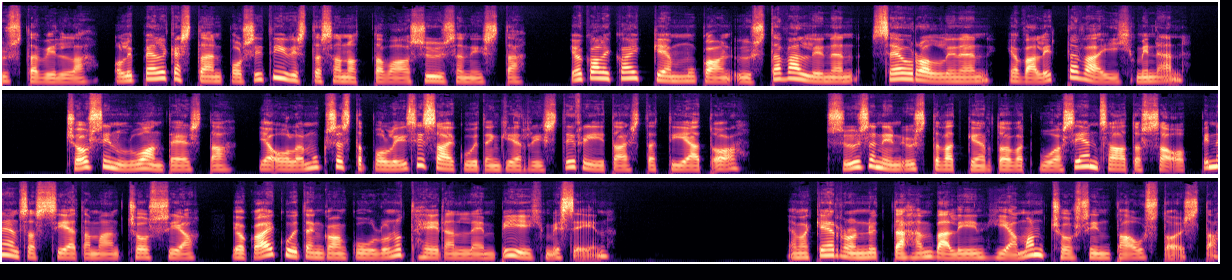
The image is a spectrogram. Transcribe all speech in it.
ystävillä oli pelkästään positiivista sanottavaa Susanista, joka oli kaikkien mukaan ystävällinen, seurallinen ja välittävä ihminen. Joshin luonteesta ja olemuksesta poliisi sai kuitenkin ristiriitaista tietoa. Susanin ystävät kertoivat vuosien saatossa oppineensa sietämään Josia, joka ei kuitenkaan kuulunut heidän lempi-ihmisiin. Ja mä kerron nyt tähän väliin hieman Joshin taustoista.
